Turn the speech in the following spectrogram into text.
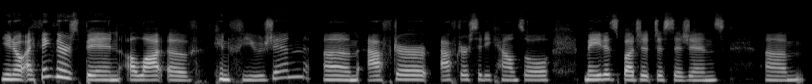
you know, I think there's been a lot of confusion um, after after City Council made its budget decisions, um,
